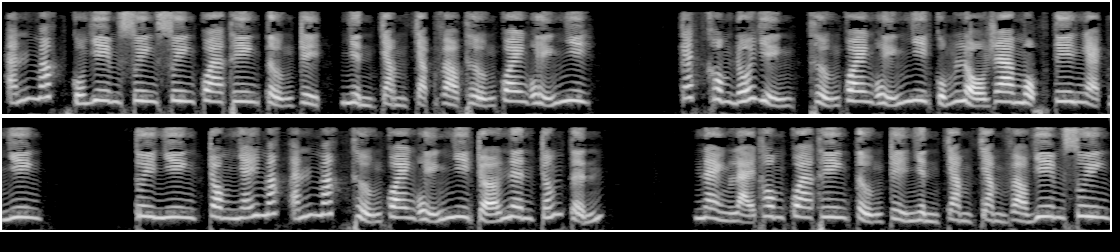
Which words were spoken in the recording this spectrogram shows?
Ánh mắt của Diêm Xuyên xuyên qua thiên tượng trì, nhìn chầm chập vào Thượng quan Uyển Nhi. Cách không đối diện, Thượng quan Uyển Nhi cũng lộ ra một tia ngạc nhiên. Tuy nhiên, trong nháy mắt ánh mắt Thượng quan Uyển Nhi trở nên trấn tĩnh. Nàng lại thông qua thiên tượng trì nhìn chầm chầm vào Diêm Xuyên.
